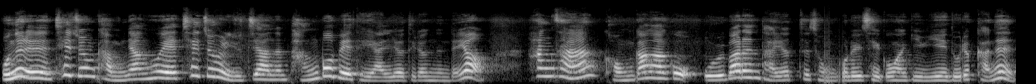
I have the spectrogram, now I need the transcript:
오늘은 체중 감량 후에 체중을 유지하는 방법에 대해 알려드렸는데요. 항상 건강하고 올바른 다이어트 정보를 제공하기 위해 노력하는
